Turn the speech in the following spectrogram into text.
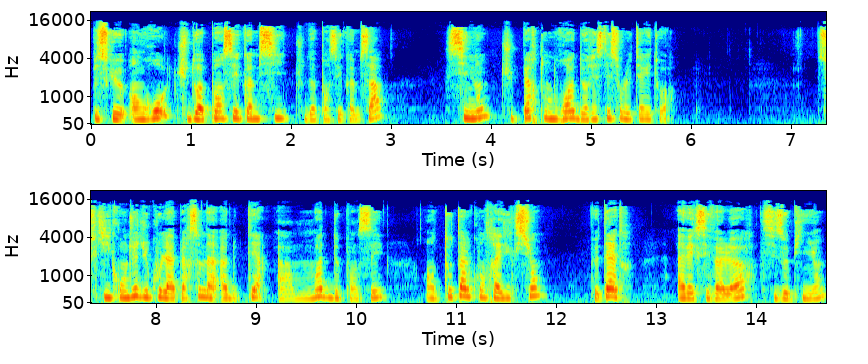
Puisque, en gros, tu dois penser comme si, tu dois penser comme ça, sinon tu perds ton droit de rester sur le territoire. Ce qui conduit du coup la personne à adopter un mode de pensée en totale contradiction peut-être, avec ses valeurs, ses opinions,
